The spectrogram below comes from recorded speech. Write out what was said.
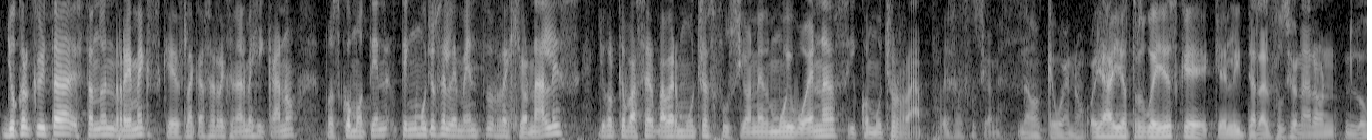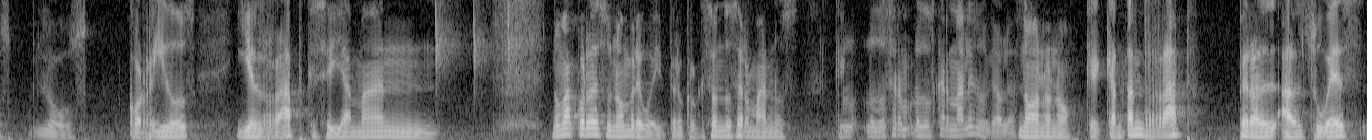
Yo creo que ahorita estando en Remex, que es la casa regional mexicano, pues como tiene, tengo muchos elementos regionales, yo creo que va a ser, va a haber muchas fusiones muy buenas y con mucho rap esas fusiones. No, qué bueno. Oye, hay otros güeyes que, que literal fusionaron los, los corridos y el rap que se llaman... No me acuerdo de su nombre, güey, pero creo que son dos hermanos. que- ¿Los dos, herma- ¿Los dos carnales o qué hablas? No, no, no. Que cantan rap, pero al, al su vez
